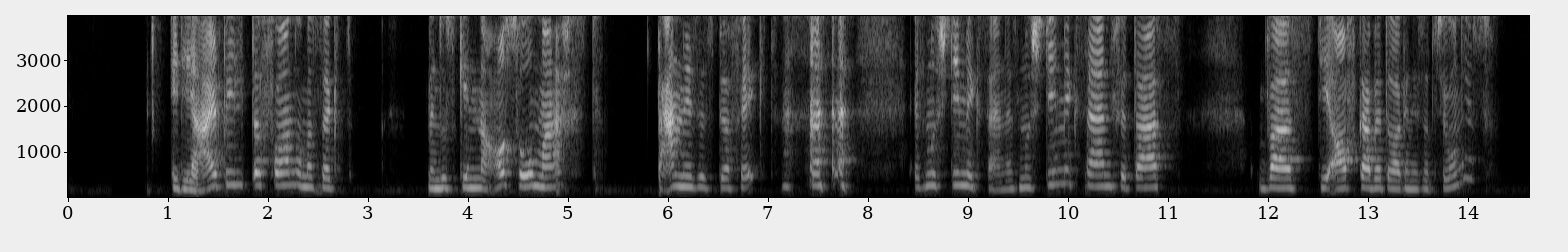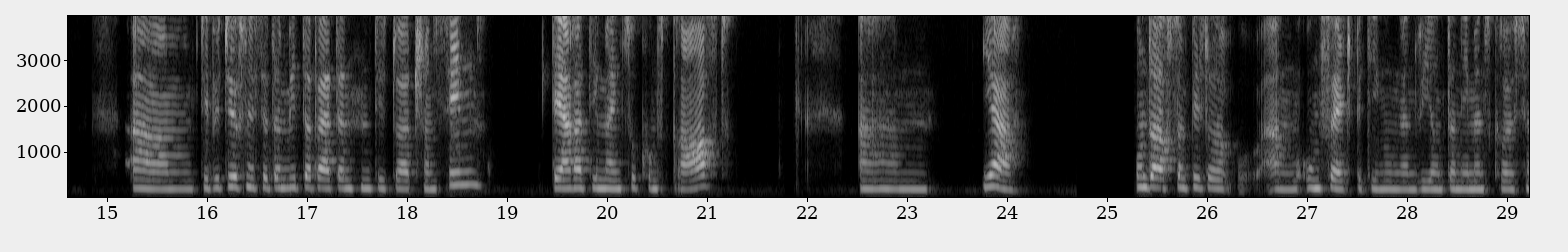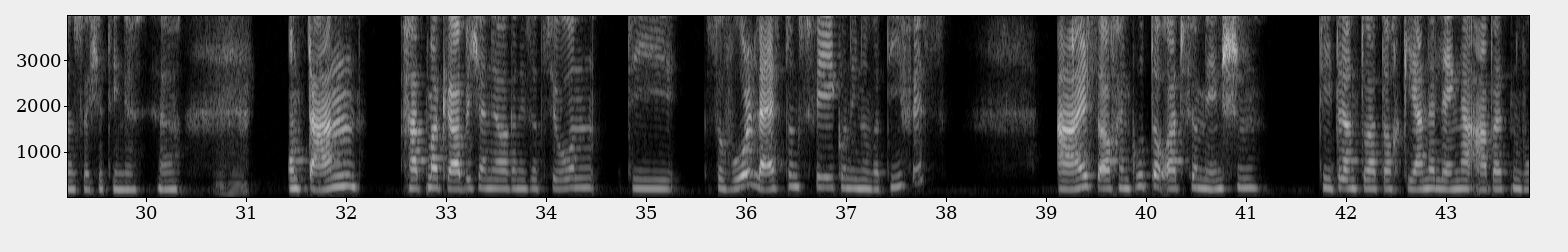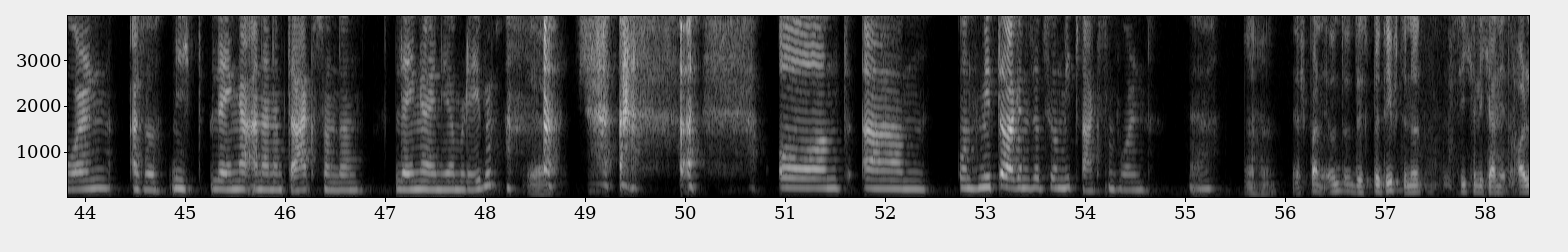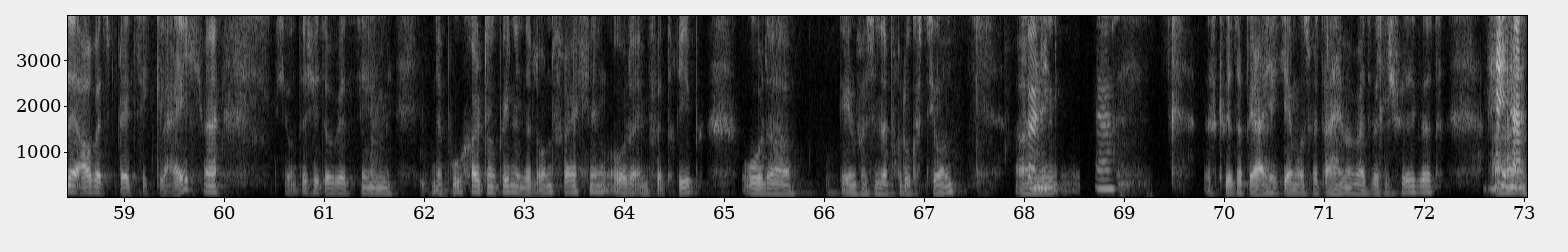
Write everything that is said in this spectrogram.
Idealbild davon, wo man sagt, wenn du es genau so machst, dann ist es perfekt. es muss stimmig sein. Es muss stimmig sein für das, was die Aufgabe der Organisation ist, ähm, die Bedürfnisse der Mitarbeitenden, die dort schon sind, derer, die man in Zukunft braucht. Ähm, ja, und auch so ein bisschen ähm, Umfeldbedingungen wie Unternehmensgröße und solche Dinge. Ja. Mhm. Und dann hat man, glaube ich, eine Organisation, die sowohl leistungsfähig und innovativ ist, als auch ein guter Ort für Menschen, die dann dort auch gerne länger arbeiten wollen. Also nicht länger an einem Tag, sondern länger in ihrem Leben. Ja. und, ähm, und mit der Organisation mitwachsen wollen. Ja. Aha. ja, spannend. Und, und das betrifft sicherlich auch nicht alle Arbeitsplätze gleich. Weil ist der Unterschied, ob ich jetzt in, in der Buchhaltung bin, in der Lohnverrechnung oder im Vertrieb oder jedenfalls in der Produktion. Völlig, ähm, ja. es wird Bereiche geben, wo es mit der Heimarbeit ein bisschen schwierig wird. Ja.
